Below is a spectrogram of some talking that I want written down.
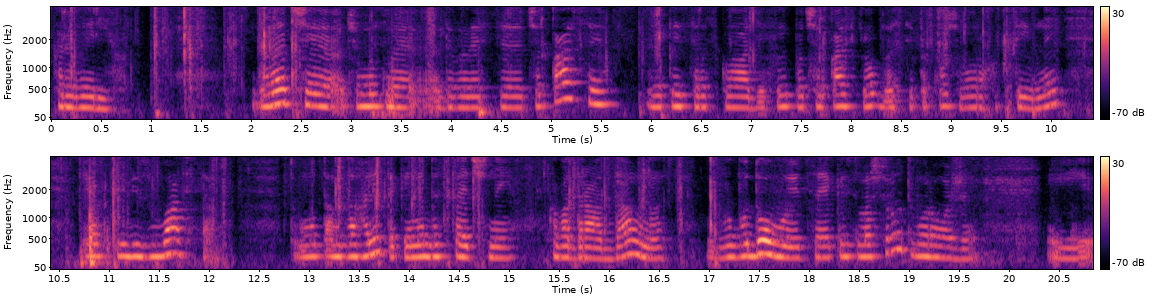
Кривий Ріг. До речі, чомусь ми дивились Черкаси, якийсь розкладів, і по Черкаській області також ворог активний і активізувався. Тому там взагалі такий небезпечний квадрат да, у нас. Вибудовується якийсь маршрут ворожий. І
